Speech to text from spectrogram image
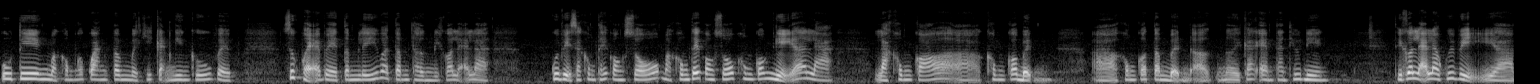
ưu tiên mà không có quan tâm về khía cạnh nghiên cứu về sức khỏe về tâm lý và tâm thần thì có lẽ là quý vị sẽ không thấy con số. Mà không thấy con số không có nghĩa là là không có ờ, không có bệnh à, không có tâm bệnh ở nơi các em thanh thiếu niên. Thì có lẽ là quý vị à,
